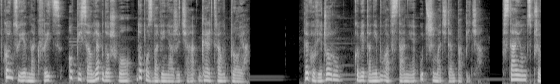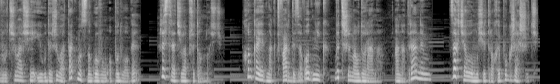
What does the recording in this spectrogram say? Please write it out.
W końcu jednak Fritz opisał, jak doszło do pozbawienia życia Gertraud Broja. Tego wieczoru kobieta nie była w stanie utrzymać tempa picia. Wstając, przewróciła się i uderzyła tak mocno głową o podłogę, że straciła przytomność. Honka jednak twardy zawodnik wytrzymał do rana, a nad ranem zachciało mu się trochę pogrzeszyć,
